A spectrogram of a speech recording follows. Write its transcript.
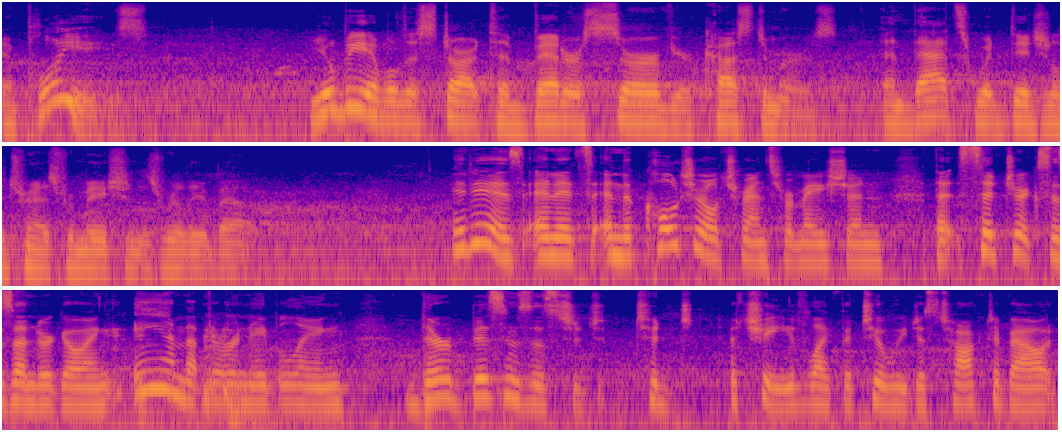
employees, you'll be able to start to better serve your customers. And that's what digital transformation is really about. It is, and it's and the cultural transformation that Citrix is undergoing and that they're enabling their businesses to, to achieve, like the two we just talked about,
